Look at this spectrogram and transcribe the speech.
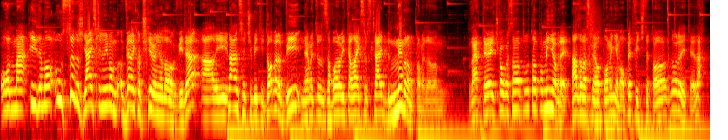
odmah idemo u srž. Ja iskreno imam veliko očekivanje od ovog videa, ali nadam se da će biti dobar. Vi nemojte da zaboravite like, subscribe, ne moram tome da vam Znate već koliko sam vam puta opominjao bre. Ali da vas ne opominjem opet, vi ćete to da uradite, da.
